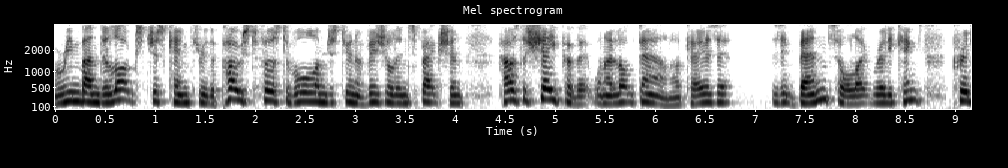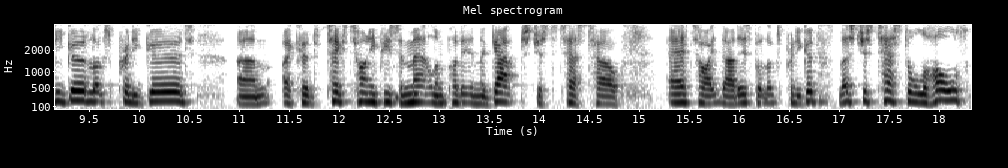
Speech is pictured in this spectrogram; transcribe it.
Marine Band Deluxe just came through the post. First of all, I'm just doing a visual inspection. How's the shape of it when I lock down? Okay, is it is it bent or like really kinked? Pretty good, looks pretty good. Um, I could take a tiny piece of metal and put it in the gaps just to test how airtight that is, but looks pretty good. Let's just test all the holes.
